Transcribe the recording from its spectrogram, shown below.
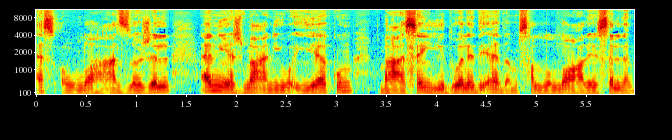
أسأل الله عز وجل أن يجمعني وإياكم مع سيد ولد آدم صلى الله عليه وسلم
